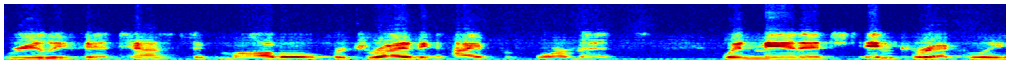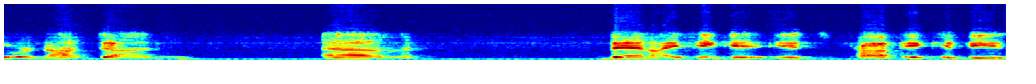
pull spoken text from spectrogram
really fantastic model for driving high performance. When managed incorrectly or not done, um, then I think it, it's pro- it could be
